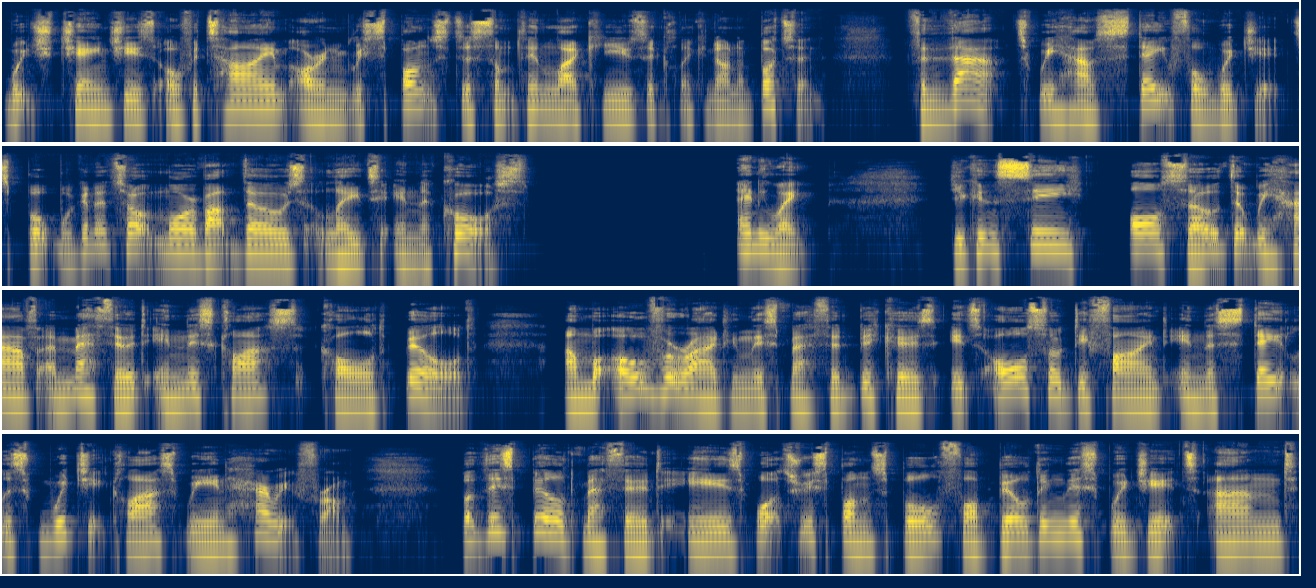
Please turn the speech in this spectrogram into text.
which changes over time or in response to something like a user clicking on a button. For that, we have stateful widgets, but we're going to talk more about those later in the course. Anyway, you can see also that we have a method in this class called build, and we're overriding this method because it's also defined in the stateless widget class we inherit from. But this build method is what's responsible for building this widget and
